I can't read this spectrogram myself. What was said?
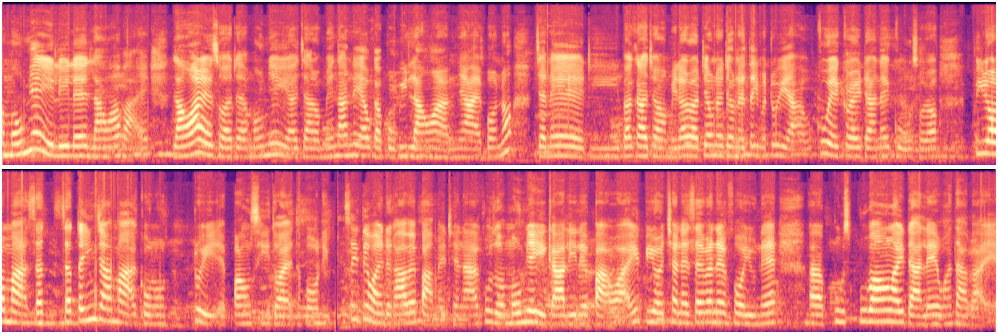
အမုံမြက်ရည်လေးလည်းလောင်ရပါတယ်လောင်ရတယ်ဆိုတာတဲ့အမုံမြက်ရည်ကကြတော့မင်းသားနှစ်ယောက်ကပို့ပြီးလောင်ရတာများရယ်ပေါ့နော်ကျန်တဲ့ဒီဘက်ကကြောင့်မေလာတော့တယောက်နဲ့တယောက်နဲ့တိတ်မတွေ့ရဘူးကိုယ့်ရဲ့ character နဲ့ကိုယ်ဆိုတော့ပြီးတော့မှဇက်ဇက်သိန်းကြမှအကုန်လုံးတွေ့ရပေါင်းစည်းသွားတဲ့သဘောလေးစိတ်သိဝိုင်းတကားပဲပါမယ်ထင်တာအခုဆိုအမုံမြက်ရည်ကားလေးလည်းပါသွားပြီပြီးတော့ channel 7နဲ့ for you နဲ့အပူပူပေါင်းလိုက်တာလည်းဝမ်းသာပါတယ်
